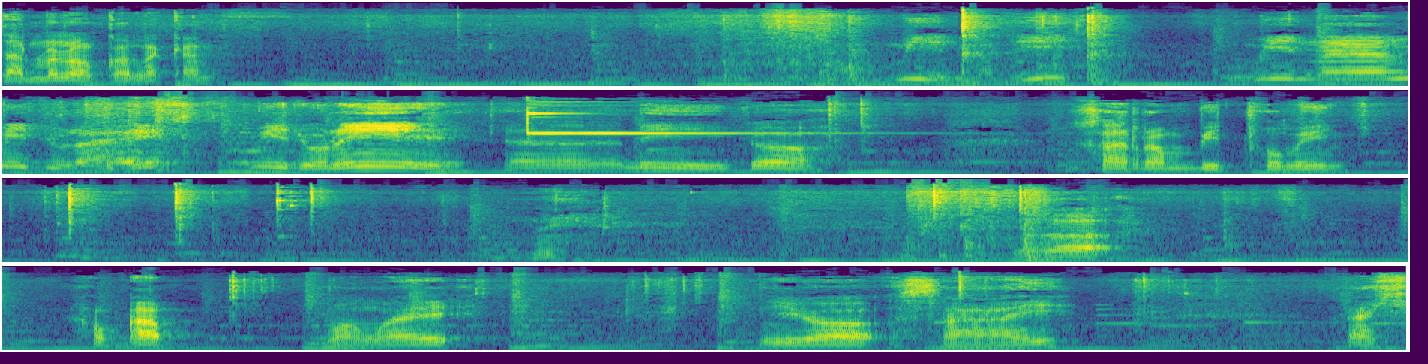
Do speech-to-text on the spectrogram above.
ตัดมันออกก่อนแล้วกันเอามีดมาดิเอามีดมา มีดอยู่ไหน มีดอยู่นี่ เออ นี่ก็คารัมบิดผมเอง นี่ แล้วก็ฮอปอัพวางไว้ นี่ก็สาย โอเค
